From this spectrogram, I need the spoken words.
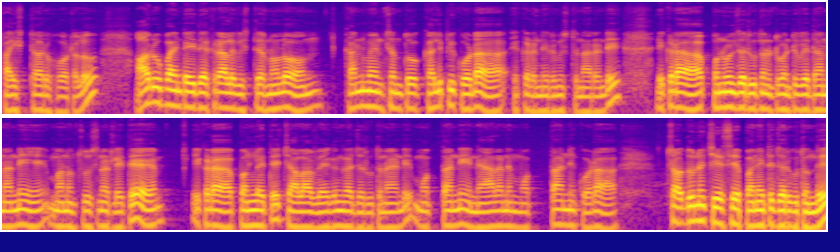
ఫైవ్ స్టార్ హోటల్. ఆరు పాయింట్ ఐదు ఎకరాల విస్తీర్ణంలో కన్వెన్షన్తో కలిపి కూడా ఇక్కడ నిర్మిస్తున్నారండి. ఇక్కడ పనులు జరుగుతున్నటువంటి విధానాన్ని మనం చూసినట్లయితే ఇక్కడ పనులైతే చాలా వేగంగా జరుగుతున్నాయండి. మొత్తాన్ని నేలని మొత్తాన్ని కూడా చదును చేసే పని అయితే జరుగుతుంది.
